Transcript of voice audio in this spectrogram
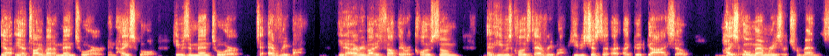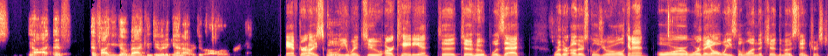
yeah, you know, talk about a mentor in high school. He was a mentor to everybody. You know, everybody felt they were close to him and he was close to everybody. He was just a, a good guy. So high school memories are tremendous. You know, I, if, if I could go back and do it again, I would do it all over again. After high school, you went to Arcadia to to hoop. Was that were there other schools you were looking at, or were they always the one that showed the most interest?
